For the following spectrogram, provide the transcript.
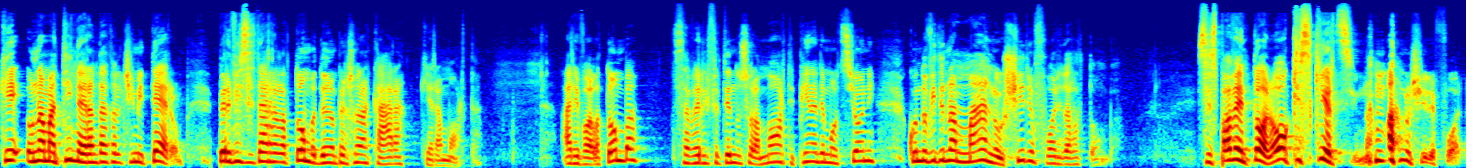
che una mattina era andata al cimitero per visitare la tomba di una persona cara che era morta. Arrivò alla tomba, stava riflettendo sulla morte, piena di emozioni, quando vide una mano uscire fuori dalla tomba. Si spaventò, oh che scherzi, una mano uscire fuori.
